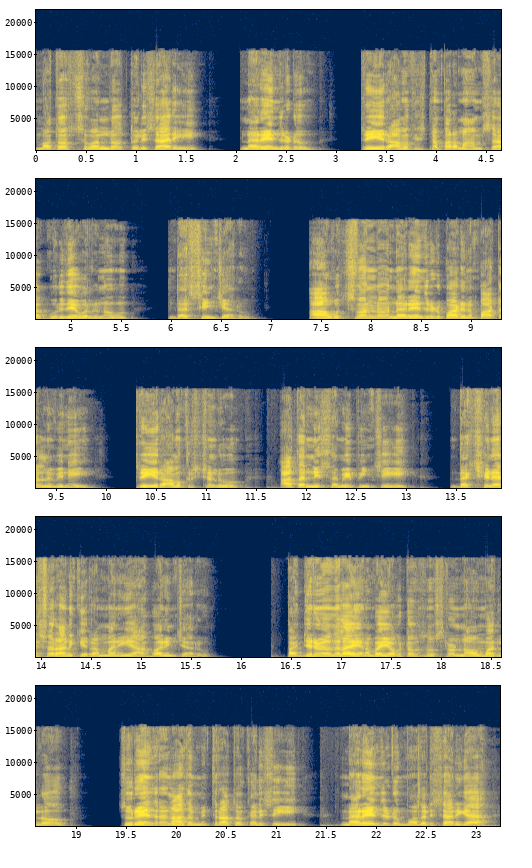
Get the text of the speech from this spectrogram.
మతోత్సవంలో తొలిసారి నరేంద్రుడు శ్రీ రామకృష్ణ పరమహంస గురుదేవులను దర్శించారు. ఆ ఉత్సవంలో నరేంద్రుడు పాడిన పాటలను విని శ్రీ రామకృష్ణులు అతన్ని సమీపించి దక్షిణేశ్వరానికి రమ్మని ఆహ్వానించారు. పద్దెనిమిది వందల ఎనభై ఒకటవ సంవత్సరం నవంబర్లో సురేంద్రనాథ మిత్రాతో కలిసి నరేంద్రుడు మొదటిసారిగా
